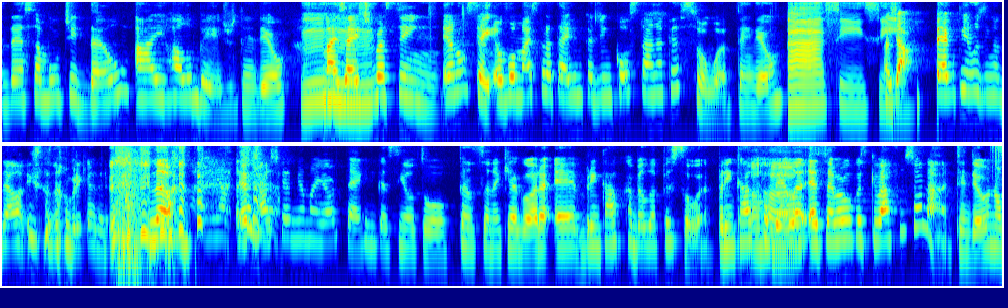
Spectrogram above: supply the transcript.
dessa multidão, aí rola um beijo, entendeu? Mas aí, Uhum. tipo assim, eu não sei, eu vou mais pra técnica de encostar na pessoa, entendeu? Ah, sim, sim. Eu já pego o piruzinho dela ali. Não, brincadeira. Não, eu acho que a minha maior técnica, assim, eu tô pensando aqui agora, é brincar com o cabelo da pessoa. Brincar com o Aham. cabelo é sempre uma coisa que vai funcionar, entendeu? Não,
